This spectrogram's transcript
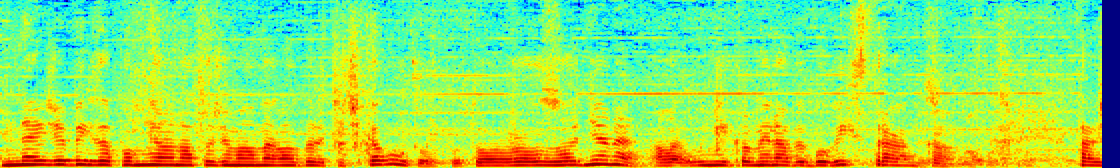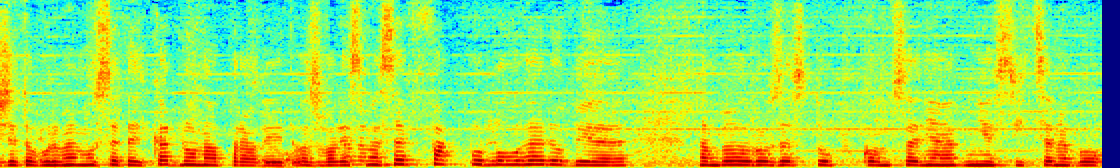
ne, že bych zapomněla na to, že máme Albertička v útulku. To rozhodně ne, ale unikl mi na webových stránkách. Takže to budeme muset teďka dno napravit. Ozvali jsme se fakt po dlouhé době. Tam byl rozestup konce nějak měsíce nebo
